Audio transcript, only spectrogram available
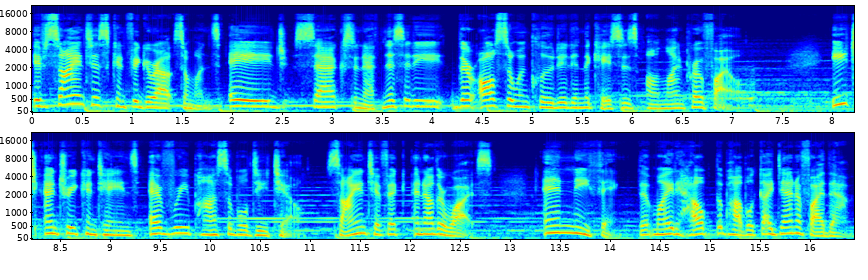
If scientists can figure out someone's age, sex, and ethnicity, they're also included in the case's online profile. Each entry contains every possible detail, scientific and otherwise, anything that might help the public identify them.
